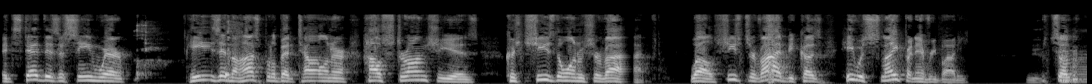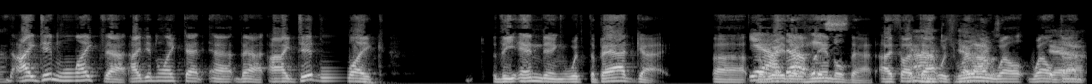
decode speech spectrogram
Instead, there's a scene where he's in the hospital bed telling her how strong she is because she's the one who survived. Well, she survived because he was sniping everybody. So I didn't like that. I didn't like that. Uh, that I did like the ending with the bad guy. Uh, Yeah, the way that they was- handled that. I thought Yeah. that was Yeah, really that was- well well yeah. done.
